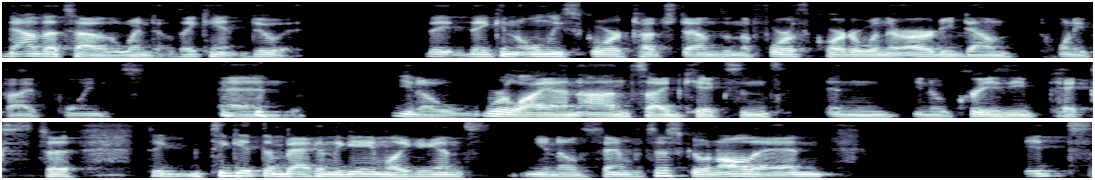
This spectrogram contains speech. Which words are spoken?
Now that's out of the window. They can't do it they, they can only score touchdowns in the fourth quarter when they're already down 25 points and you know rely on onside kicks and and you know crazy picks to to to get them back in the game like against you know San Francisco and all that and it's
